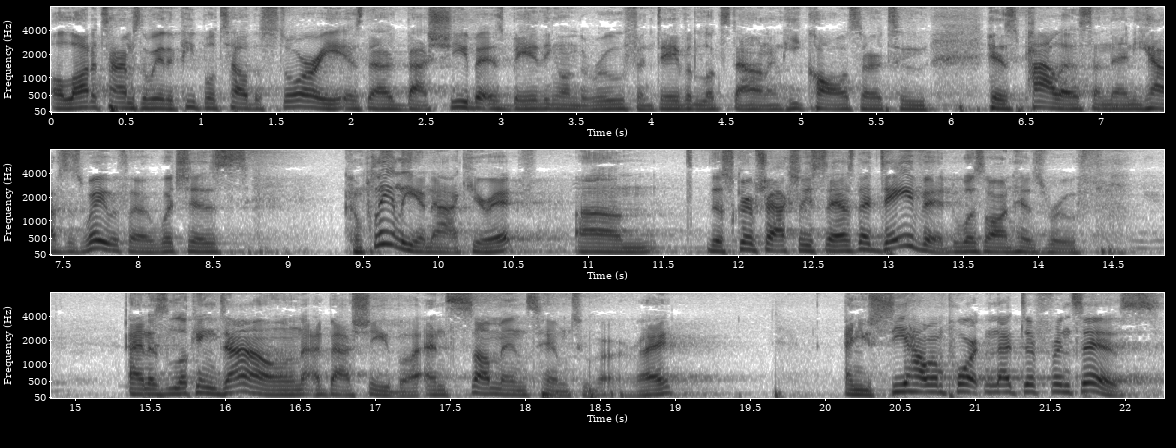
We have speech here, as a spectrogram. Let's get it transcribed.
a lot of times, the way that people tell the story is that Bathsheba is bathing on the roof, and David looks down and he calls her to his palace, and then he has his way with her, which is completely inaccurate. Um, the scripture actually says that David was on his roof and is looking down at Bathsheba and summons him to her, right? And you see how important that difference is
